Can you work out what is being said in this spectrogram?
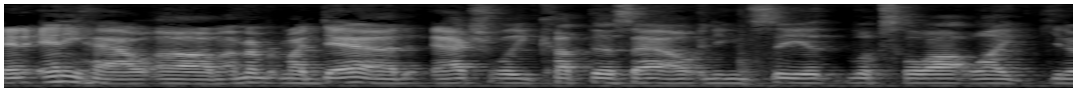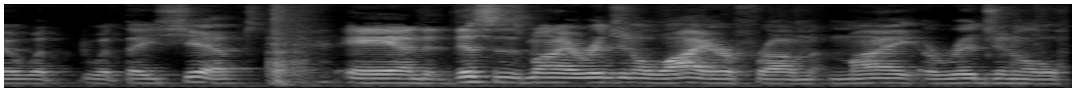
and anyhow, um, I remember my dad actually cut this out, and you can see it looks a lot like, you know, what, what they shipped. And this is my original wire from my original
